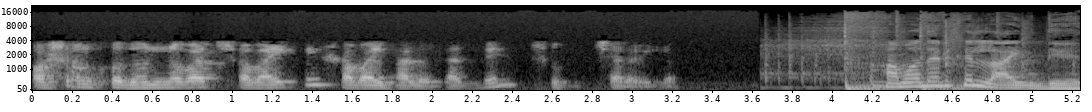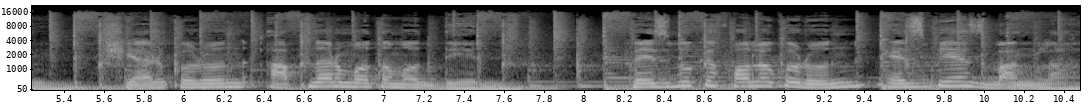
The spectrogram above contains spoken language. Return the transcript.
অসংখ্য ধন্যবাদ সবাইকে। সবাই ভালো থাকবেন। শুভেচ্ছা রইল। আমাদেরকে লাইক দিন শেয়ার করুন আপনার মতামত দিন। ফেসবুকে ফলো করুন এসবিএস বাংলা।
